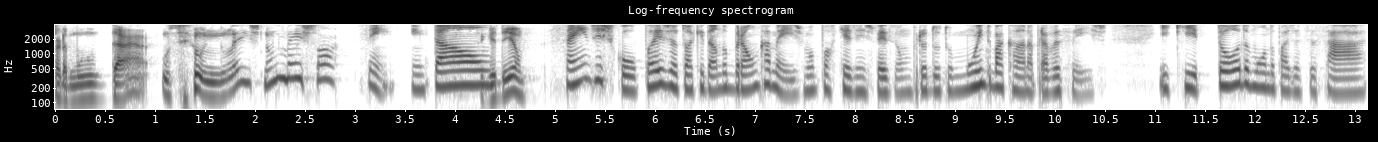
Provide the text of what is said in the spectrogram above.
para mudar o seu inglês num mês só. Sim. Então, It's a good deal. Sem desculpas, eu tô aqui dando bronca mesmo, porque a gente fez um produto muito bacana para vocês e que todo mundo pode acessar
